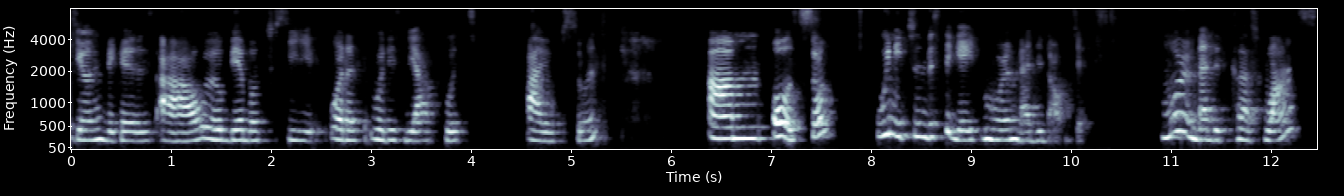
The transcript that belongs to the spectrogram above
tuned because uh, we will be able to see what is, what is the output, I hope soon. Um, also, we need to investigate more embedded objects, more embedded class ones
